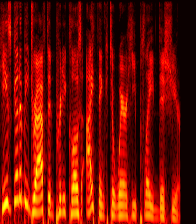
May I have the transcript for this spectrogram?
he's going to be drafted pretty close, I think, to where he played this year.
